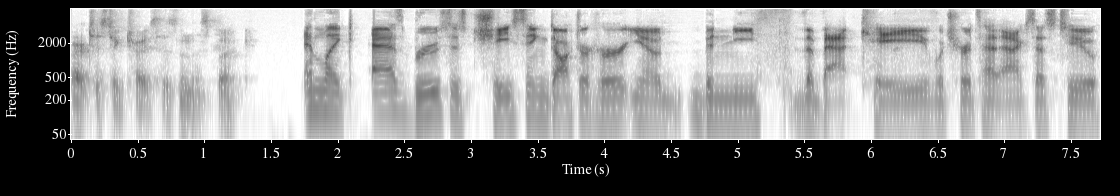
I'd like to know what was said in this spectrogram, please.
artistic choices in this book. And like as Bruce is chasing Doctor Hurt, you know, beneath the Bat Cave, which Hurt's had access to,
